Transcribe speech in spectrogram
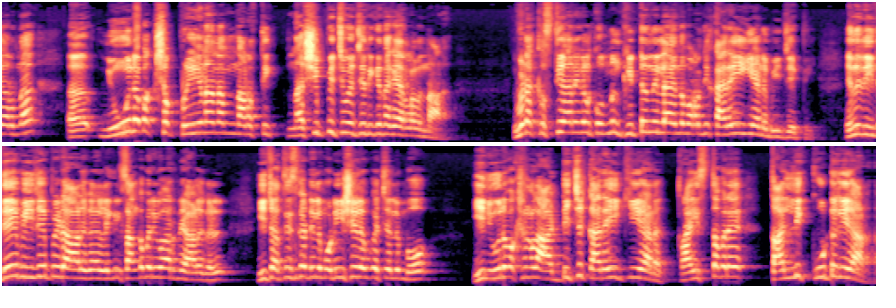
ചേർന്ന് ന്യൂനപക്ഷ പ്രീണനം നടത്തി നശിപ്പിച്ചു വെച്ചിരിക്കുന്ന കേരളം എന്നാണ് ഇവിടെ ക്രിസ്ത്യാനികൾക്കൊന്നും കിട്ടുന്നില്ല എന്ന് പറഞ്ഞ് കരയുകയാണ് ബി ജെ പി. എന്നിട്ട് ഇതേ ബി ജെ പിയുടെ ആളുകൾ അല്ലെങ്കിൽ സംഘപരിവാറിന്റെ ആളുകൾ ഈ ഛത്തീസ്ഗഡിലും ഒഡീഷയിലും ഒക്കെ ചെല്ലുമ്പോൾ ഈ ന്യൂനപക്ഷങ്ങളെ അടിച്ച് കരയിക്കുകയാണ്. ക്രൈസ്തവരെ തല്ലിക്കൂട്ടുകയാണ്.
